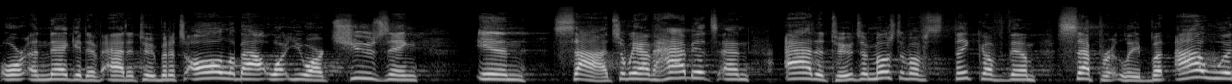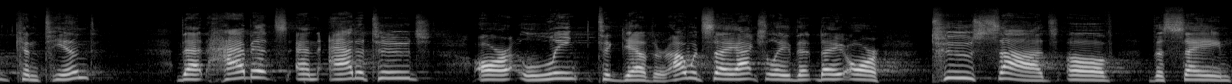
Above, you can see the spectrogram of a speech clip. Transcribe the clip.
or a negative attitude, but it's all about what you are choosing inside. So we have habits and attitudes, and most of us think of them separately, but I would contend that habits and attitudes are linked together. I would say actually that they are two sides of the same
